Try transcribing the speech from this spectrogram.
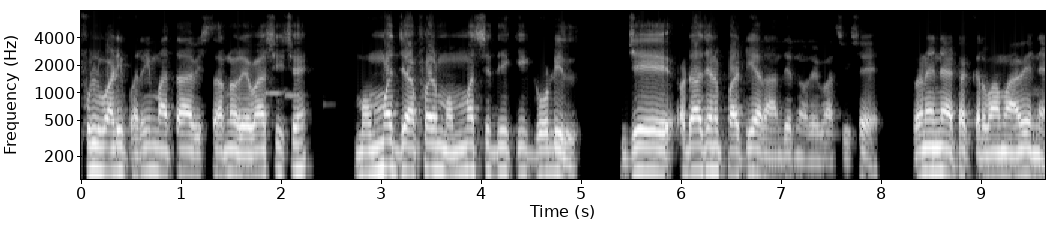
ફૂલવાડી ભરી માતા વિસ્તારનો રહેવાસી છે. મોહમ્મદ જાફર, મોહમ્મદ સિદ્દીકી ગોડિલ જે અડાજણ પાટિયા રાંદેરનો રહેવાસી છે ત્રણેયને અટક કરવામાં આવીને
